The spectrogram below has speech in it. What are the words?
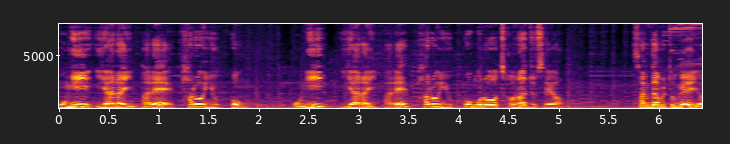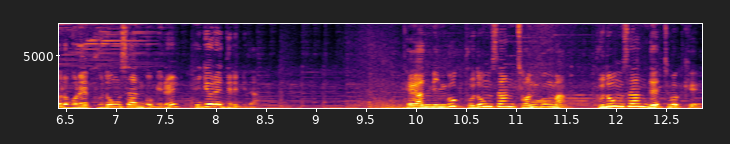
02-2128-8560, 02-2128-8560으로 전화 주세요. 상담을 통해 여러분의 부동산 고민을 해결해 드립니다. 대한민국 부동산 전국망 부동산 네트워크.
